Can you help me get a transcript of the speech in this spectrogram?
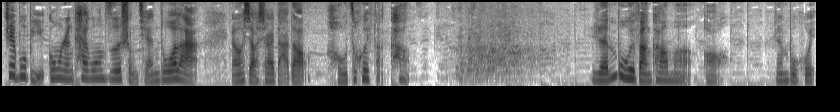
这不比工人开工资省钱多啦？然后小仙儿答道，猴子会反抗，人不会反抗吗？哦，人不会。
